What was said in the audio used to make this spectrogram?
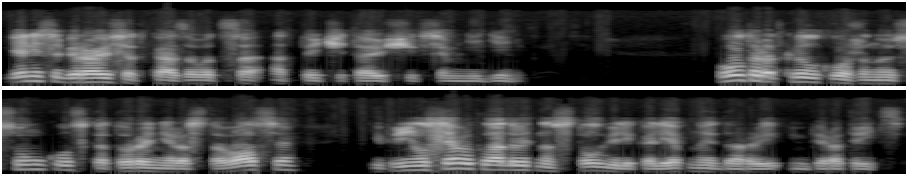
Я не собираюсь отказываться от причитающихся мне денег. Уолтер открыл кожаную сумку, с которой не расставался, и принялся выкладывать на стол великолепные дары императрицы.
